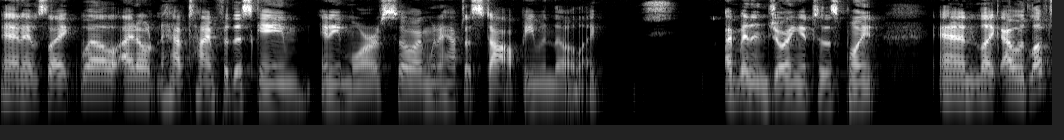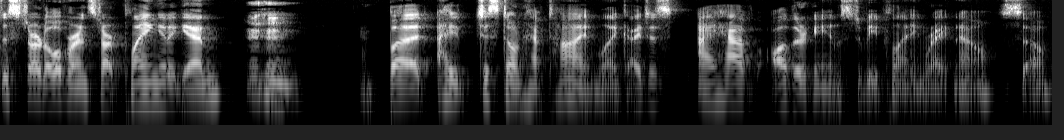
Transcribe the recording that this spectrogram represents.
and it was like well i don't have time for this game anymore so i'm gonna have to stop even though like i've been enjoying it to this point and like i would love to start over and start playing it again mm-hmm. but i just don't have time like i just i have other games to be playing right now so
